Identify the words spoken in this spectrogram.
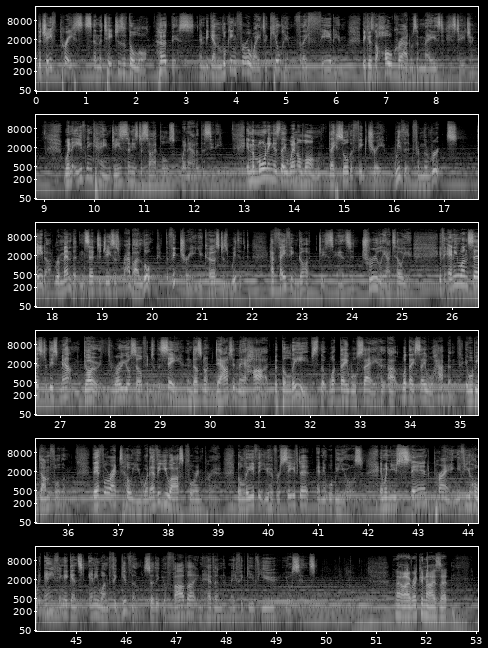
The chief priests and the teachers of the law heard this and began looking for a way to kill him, for they feared him, because the whole crowd was amazed at his teaching. When evening came, Jesus and his disciples went out of the city. In the morning, as they went along, they saw the fig tree withered from the roots. Peter remembered and said to Jesus, Rabbi, look, the fig tree you cursed is withered. Have faith in God, Jesus answered. Truly, I tell you, if anyone says to this mountain, Go, throw yourself into the sea, and does not doubt in their heart, but believes that what they will say, uh, what they say will happen, it will be done for them. Therefore, I tell you, whatever you ask for in prayer, believe that you have received it, and it will be yours. And when you stand praying, if you hold anything against anyone, forgive them, so that your Father in heaven may forgive you your sins. Now, I recognize that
